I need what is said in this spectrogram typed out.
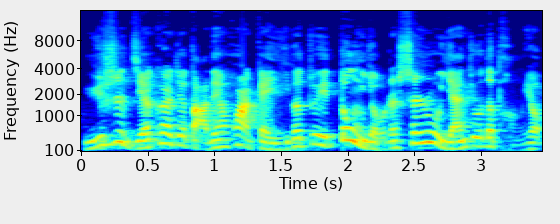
于是杰克就打电话给一个对洞有着深入研究的朋友，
